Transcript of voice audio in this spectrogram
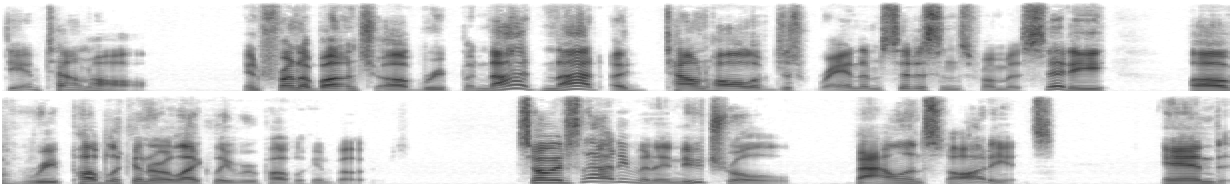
damn town hall in front of a bunch of not not a town hall of just random citizens from a city of Republican or likely Republican voters. So it's not even a neutral, balanced audience. And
